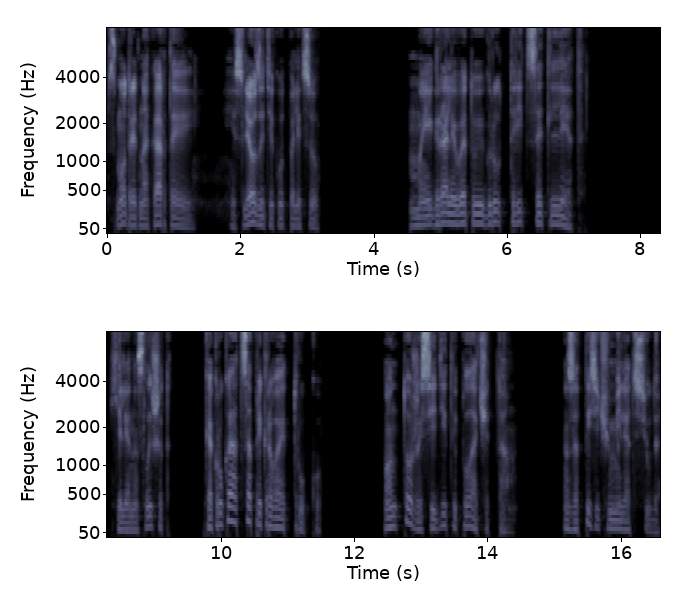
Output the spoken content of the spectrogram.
смотрит на карты, и слезы текут по лицу. Мы играли в эту игру 30 лет. Хелена слышит, как рука отца прикрывает трубку. Он тоже сидит и плачет там, за тысячу миль отсюда.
